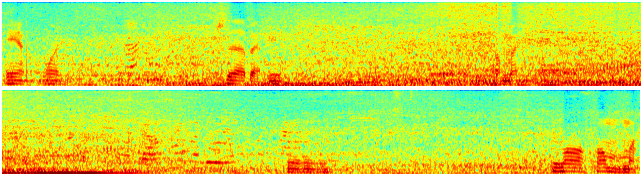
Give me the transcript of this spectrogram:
เนี่ยอ้วนเสื้อแบบนี้เอาไหมอืม หม้อข้อมอะ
